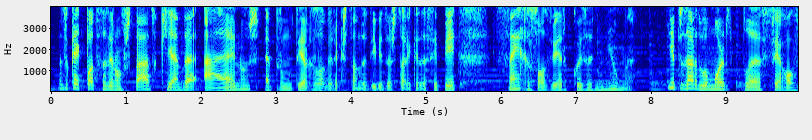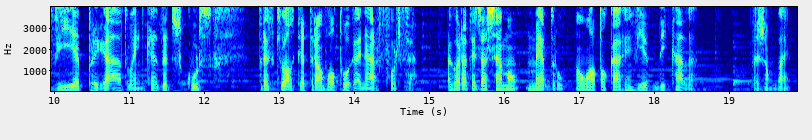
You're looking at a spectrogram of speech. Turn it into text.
Mas o que é que pode fazer um Estado que anda há anos a prometer resolver a questão da dívida histórica da CP sem resolver coisa nenhuma? E apesar do amor pela ferrovia pregado em cada discurso, parece que o Alcatrão voltou a ganhar força. Agora até já chamam metro a um autocarro em via dedicada. Vejam bem.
